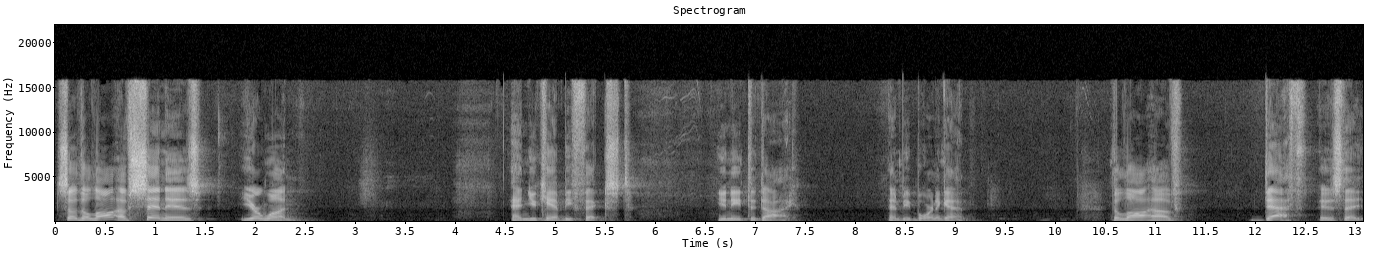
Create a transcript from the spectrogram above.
So the law of sin is you're one. And you can't be fixed. You need to die and be born again. The law of death is that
